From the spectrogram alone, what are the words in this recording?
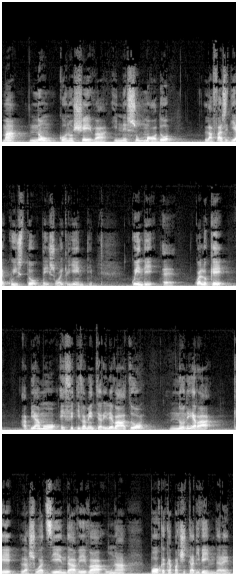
ma non conosceva in nessun modo la fase di acquisto dei suoi clienti. Quindi eh, quello che abbiamo effettivamente rilevato non era che la sua azienda aveva una poca capacità di vendere,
